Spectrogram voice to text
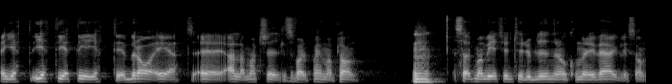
jätte, jätte, jätte, jättebra är att eh, alla matcher hittills varit på hemmaplan. Mm. Så att man vet ju inte hur det blir när de kommer iväg liksom.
